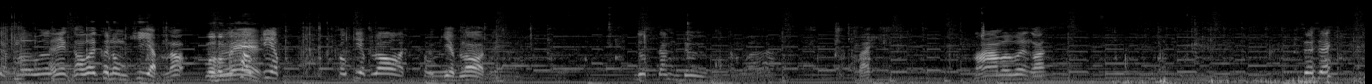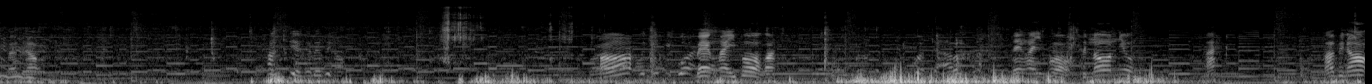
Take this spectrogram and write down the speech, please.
จังเลยอันนี้เขาไว้ขนมเขียบเนาะแม่เขาเก็บเขาเก็บรอดเขาเกียบรอดนี่ยุดดังเดิมทางว่าไป มาเบิ่งก่อนเจ๊เจ๊ไปพี่น้อง อ๋อเมื่อกี้พี่ว่าแบ่งให้พ่อก่อนปวดขาแบ่งให้พ่อคือนอนอยู่ไปมาพี่น้อง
